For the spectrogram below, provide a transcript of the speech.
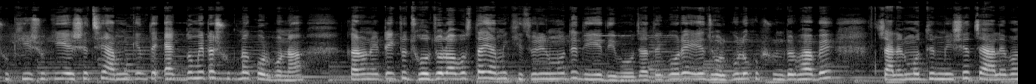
শুকিয়ে শুকিয়ে এসেছে। আমি কিন্তু একদম এটা শুকনো করব না, কারণ এটা একটু ঝোল ঝোল অবস্থায় আমি খিচুড়ির মধ্যে দিয়ে দিব, যাতে করে এই ঝোলগুলো খুব সুন্দরভাবে চালের মধ্যে মিশে, চাল এবং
